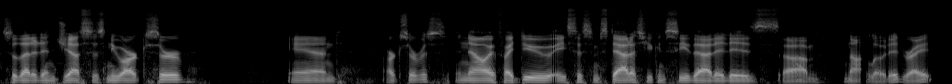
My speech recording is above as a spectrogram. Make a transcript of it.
so that it ingests this new ARK serve and ARK service. And now if I do a system status, you can see that it is um, not loaded, right?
